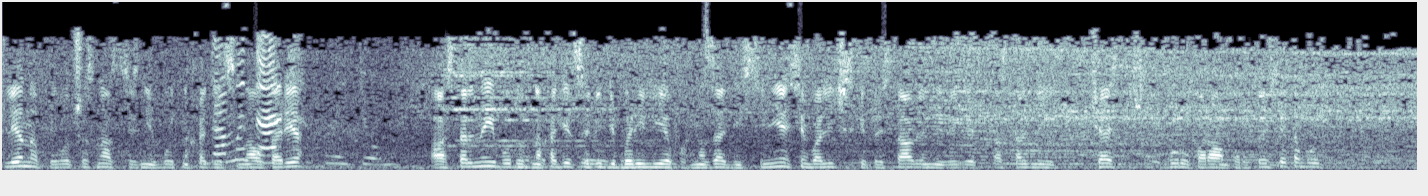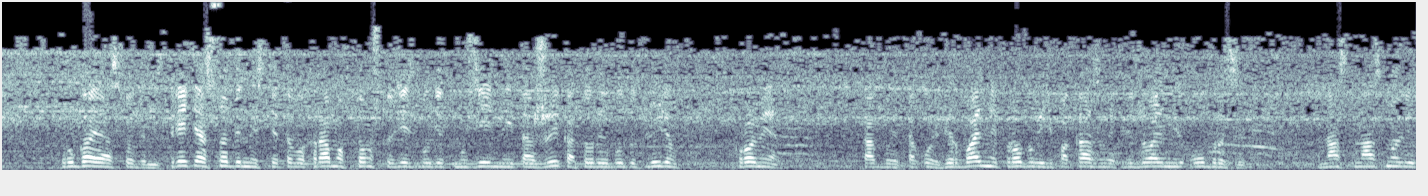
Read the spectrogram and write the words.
членов, и вот 16 из них будет находиться на алтаре, а остальные будут находиться в виде барельефов на задней стене, символически представлены в виде остальных части Гуру Парампары. То есть это будет другая особенность. Третья особенность этого храма в том, что здесь будут музейные этажи, которые будут людям, кроме как бы такой вербальной проповеди показывать визуальные образы. На, на, основе,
